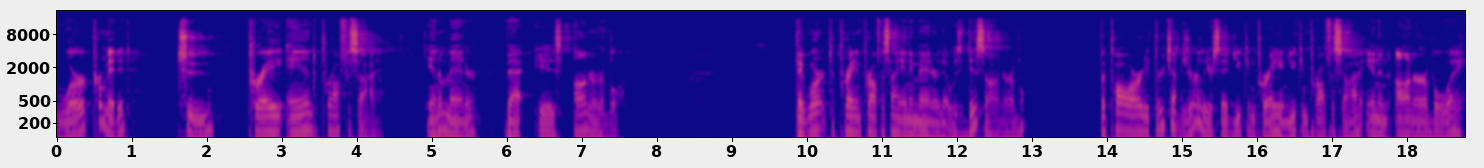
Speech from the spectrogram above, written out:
were permitted to pray and prophesy in a manner that is honorable. They weren't to pray and prophesy in a manner that was dishonorable. But Paul already, three chapters earlier, said you can pray and you can prophesy in an honorable way.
